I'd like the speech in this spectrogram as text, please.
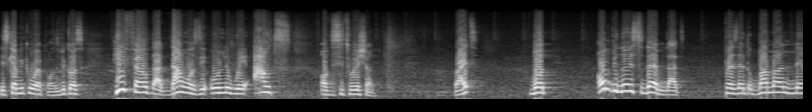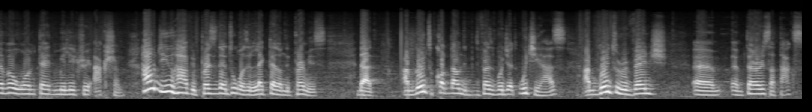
his chemical weapons because he felt that that was the only way out of the situation. Right? But unbeknownst to them that President Obama never wanted military action. How do you have a president who was elected on the premise that I'm going to cut down the defense budget, which he has, I'm going to revenge um, um, terrorist attacks,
